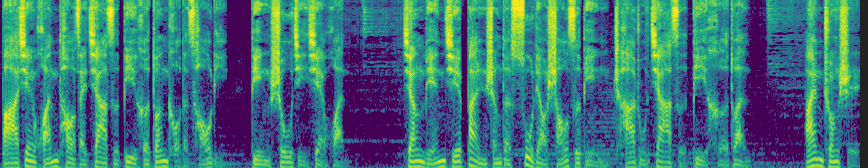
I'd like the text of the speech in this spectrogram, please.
把线环套在夹子闭合端口的槽里，并收紧线环。将连接半绳的塑料勺子柄插入夹子闭合端，安装时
